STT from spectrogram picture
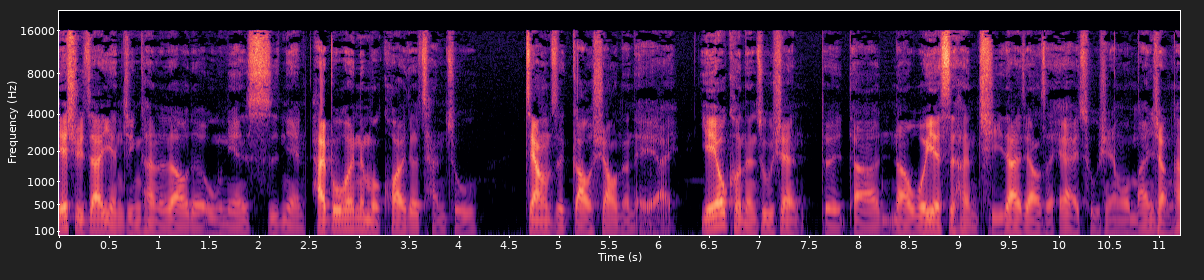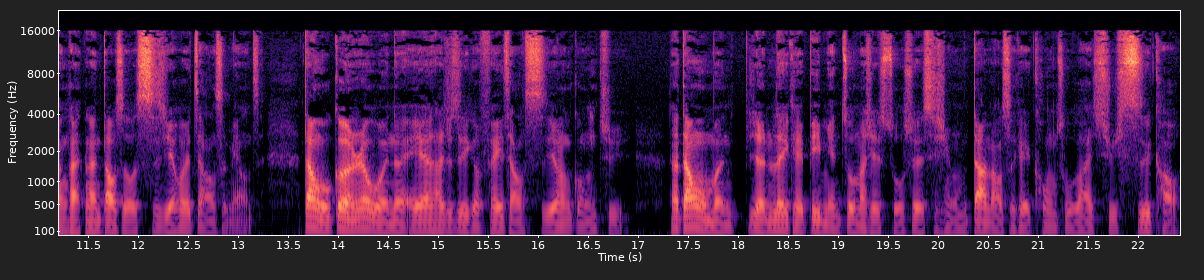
也许在眼睛看得到的五年、十年还不会那么快的产出这样子高效能的 AI，也有可能出现。对，那那我也是很期待这样子 AI 出现，我蛮想看看看看到时候世界会长什么样子。但我个人认为呢，AI 它就是一个非常实用的工具，那当我们人类可以避免做那些琐碎的事情，我们大脑是可以空出来去思考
